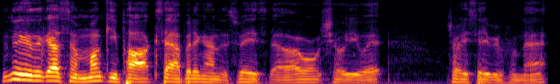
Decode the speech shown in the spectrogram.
This nigga's got some monkeypox happening on his face, though. I won't show you it. Try to save you from that.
